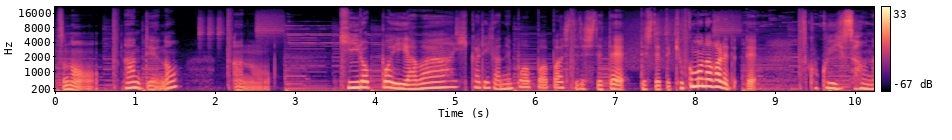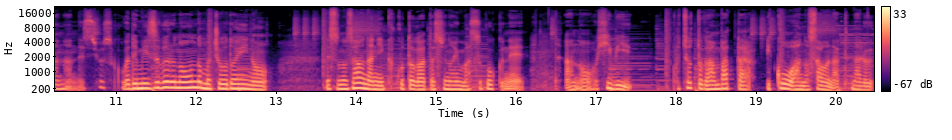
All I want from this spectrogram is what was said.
うその何て言うの？あの黄色っぽい淡い光がねポワポワポワしてしててでしてて曲も流れててすごくいいサウナなんですよ。そこで水風呂の温度もちょうどいいの。でそのサウナに行くことが私の今すごくねあの日々ちょっと頑張ったら行こうあのサウナってなる、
